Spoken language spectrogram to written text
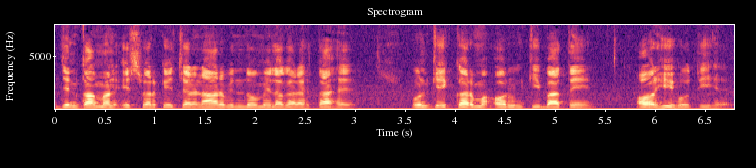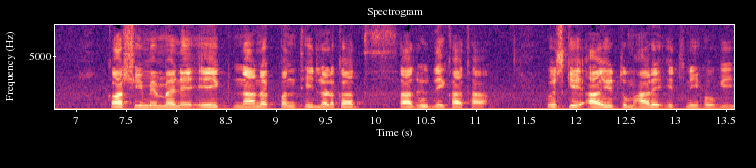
जिनका मन ईश्वर के चरणार बिंदों में लगा रहता है, उनके कर्म और उनकी बातें और ही होती है। काशी में मैंने एक नानकपंथी लड़का साधु देखा था। उसकी आयु तुम्हारे इतनी होगी।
